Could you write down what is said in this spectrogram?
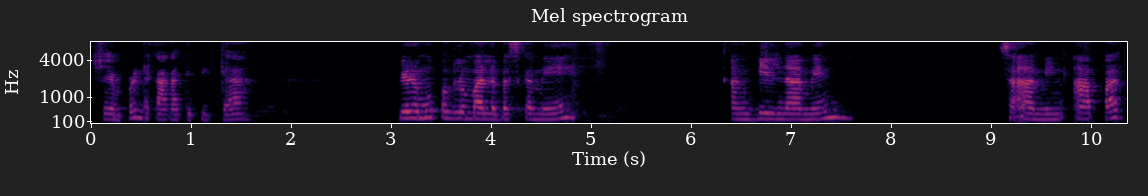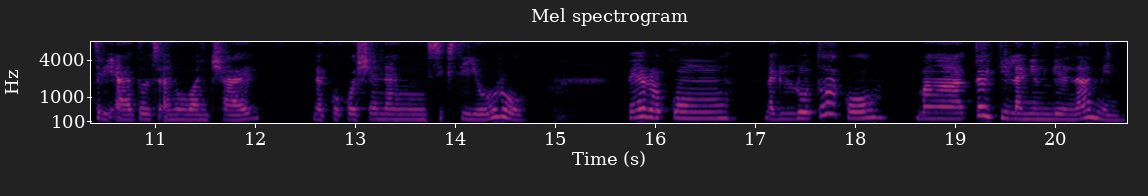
syempre, nakakatipid ka. Pero mo, pag lumalabas kami, ang bill namin sa aming apat, 3 adults and 1 child, nagkuko siya ng 60 euro. Pero kung nagluluto ako, mga 30 lang yung bill namin.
